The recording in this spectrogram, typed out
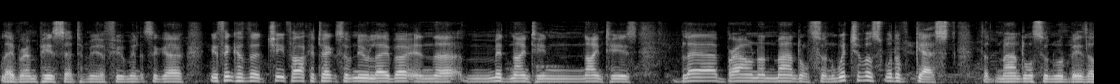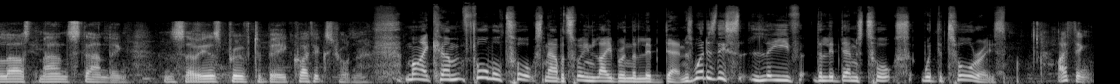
Labour MP said to me a few minutes ago, You think of the chief architects of New Labour in the mid 1990s, Blair, Brown, and Mandelson. Which of us would have guessed that Mandelson would be the last man standing? And so he has proved to be quite extraordinary. Mike, um, formal talks now between Labour and the Lib Dems. Where does this leave the Lib Dems talks with the Tories? I think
